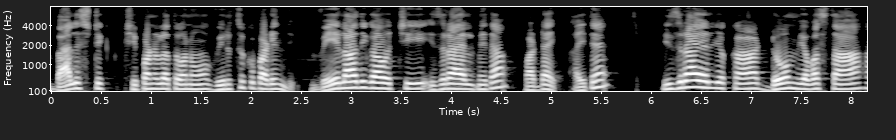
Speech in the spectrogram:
బాలిస్టిక్ క్షిపణులతోనూ విరుచుకుపడింది వేలాదిగా వచ్చి ఇజ్రాయెల్ మీద పడ్డాయి. అయితే ఇజ్రాయెల్ యొక్క డోమ్ వ్యవస్థ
